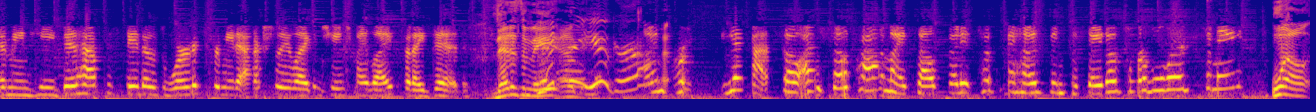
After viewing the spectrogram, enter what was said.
I mean, he did have to say those words for me to actually like change my life, but I did. That is amazing. Good for you, girl. I'm pr- yeah, so I'm so proud of myself, but it took my husband to say those horrible words to me. Well,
